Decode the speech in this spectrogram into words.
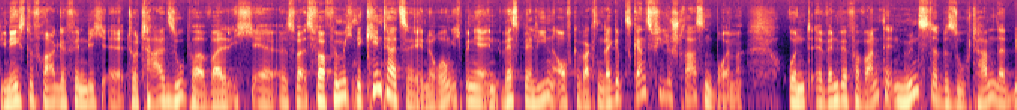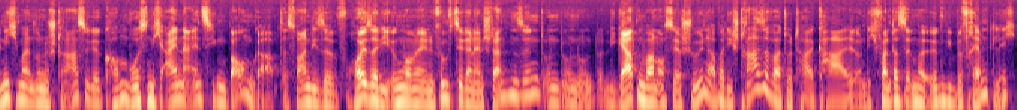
Die nächste Frage finde ich äh, total super, weil ich, äh, es, war, es war für mich eine Kindheitserinnerung. Ich bin ja in West-Berlin aufgewachsen. Da gibt es ganz viele Straßenbäume. Und äh, wenn wir Verwandte in Münster besucht haben, dann bin ich mal in so eine Straße gekommen, wo es nicht einen einzigen Baum gab. Das waren diese Häuser, die irgendwann in den 50ern entstanden sind und, und, und die Gärten waren auch sehr schön, aber die Straße war total kahl und ich fand das immer irgendwie befremdlich.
